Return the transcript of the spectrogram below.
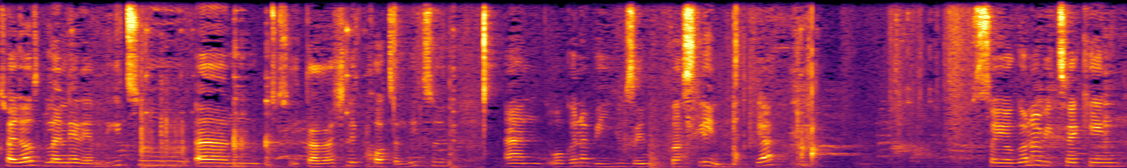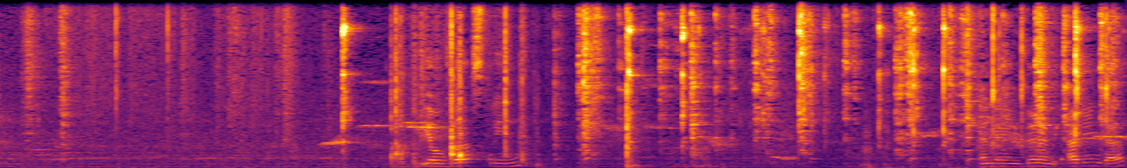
so i just blended a little and it has actually cut a little and we're gonna be using vaseline yeah? So you're gonna be taking your vaseline and then you're to be adding that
